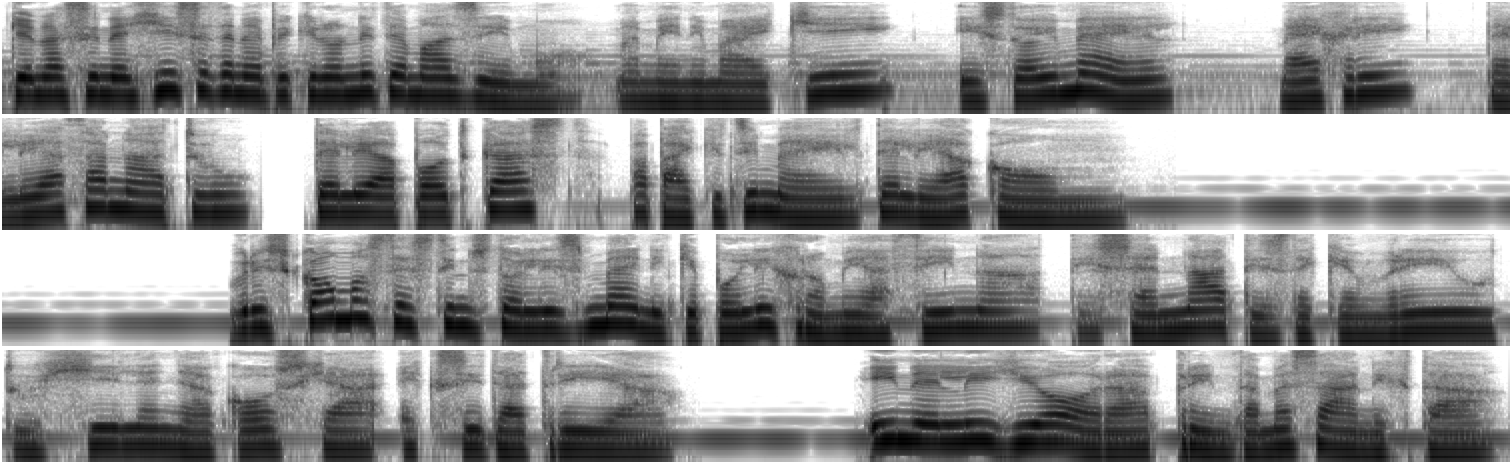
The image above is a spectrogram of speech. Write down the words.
και να συνεχίσετε να επικοινωνείτε μαζί μου με μήνυμα εκεί ή στο email μέχρι θανάτου Βρισκόμαστε στην στολισμένη και πολύχρωμη Αθήνα της 9ης Δεκεμβρίου του 1963. Είναι λίγη ώρα πριν τα μεσάνυχτα.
